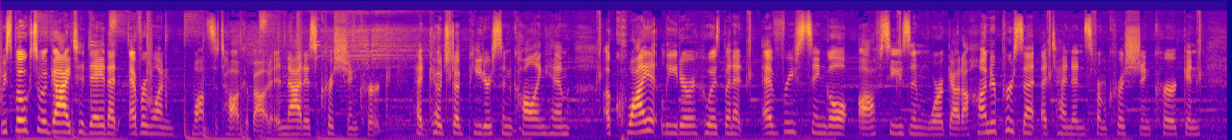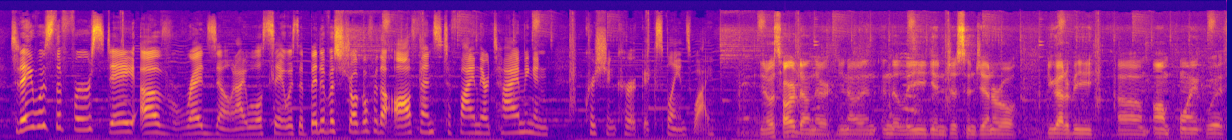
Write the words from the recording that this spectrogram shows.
We spoke to a guy today that everyone wants to talk about, and that is Christian Kirk. Head coach Doug Pederson calling him a quiet leader who has been at every single offseason workout, 100% attendance from Christian Kirk. And today was the first day of red zone. I will say it was a bit of a struggle for the offense to find their timing, and Christian Kirk explains why. You know, it's hard down there, you know, in, in the league and just in general. You got to be um, on point with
